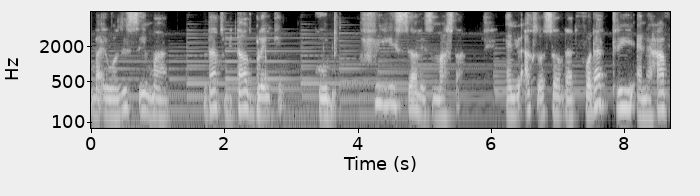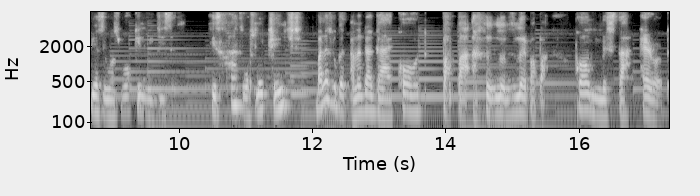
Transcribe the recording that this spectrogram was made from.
But it was this same man that without blinking could freely sell his master. And you ask yourself that for that three and a half years he was walking with Jesus, his heart was not changed. But let's look at another guy called Papa. no, it's not Papa, called Mr. Herod.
